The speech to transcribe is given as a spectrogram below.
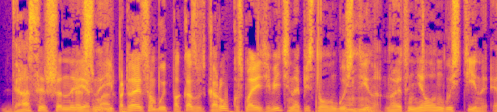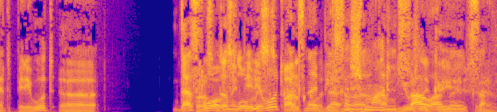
Да, совершенно Кошмар. верно. И продавец вам будет показывать коробку. Смотрите, видите, написано langostino. Но это не лангустина. Это перевод э, Дословный дословно с перевод, как да. написано, Кошмар. там Южный сало, оно и сало. да.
